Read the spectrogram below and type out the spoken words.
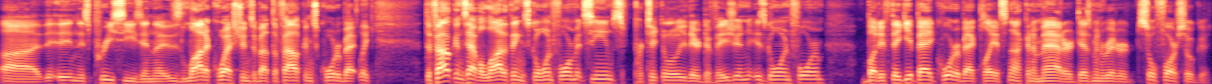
uh, in this preseason. There's a lot of questions about the Falcons quarterback. Like the Falcons have a lot of things going for them. It seems, particularly their division is going for them. But if they get bad quarterback play, it's not going to matter. Desmond Ridder, so far, so good.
